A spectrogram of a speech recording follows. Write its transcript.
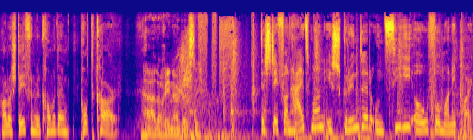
Hallo Steffen, willkommen hier im Podcast. Hallo Rino, grüß dich. Der Stefan Heidmann ist Gründer und CEO von Moneypark.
